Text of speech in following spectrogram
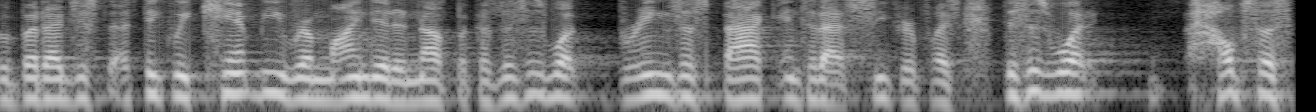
but, but I just I think we can't be reminded enough because this is what brings us back into that secret place. This is what helps us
